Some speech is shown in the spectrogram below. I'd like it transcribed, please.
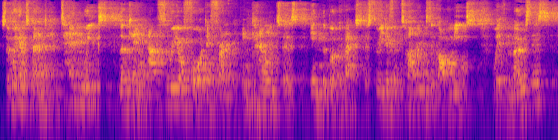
So we're going to spend 10 weeks looking at three or four different encounters in the book of Exodus, three different times that God meets with Moses,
